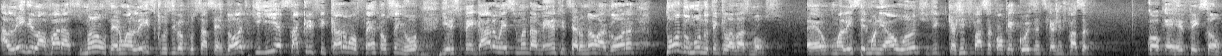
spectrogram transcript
A lei de lavar as mãos era uma lei exclusiva para o sacerdote que ia sacrificar uma oferta ao Senhor. E eles pegaram esse mandamento e disseram: não, agora todo mundo tem que lavar as mãos. É uma lei cerimonial antes de que a gente faça qualquer coisa, antes que a gente faça qualquer refeição.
